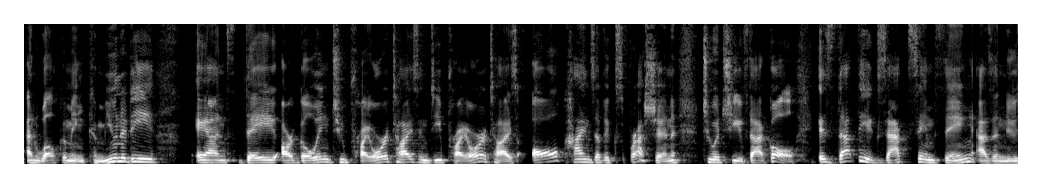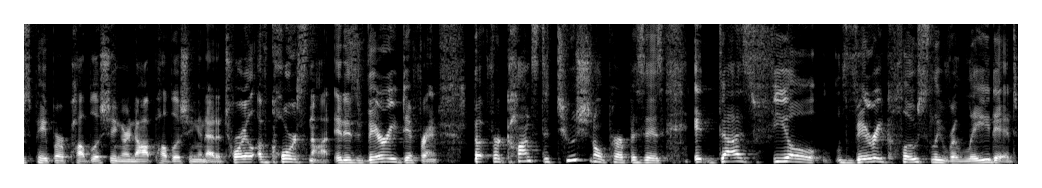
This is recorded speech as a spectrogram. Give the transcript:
and welcoming community and they are going to prioritize and deprioritize all kinds of expression to achieve that goal. Is that the exact same thing as a newspaper publishing or not publishing an editorial? Of course not. It is very different. But for constitutional purposes, it does feel very closely related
